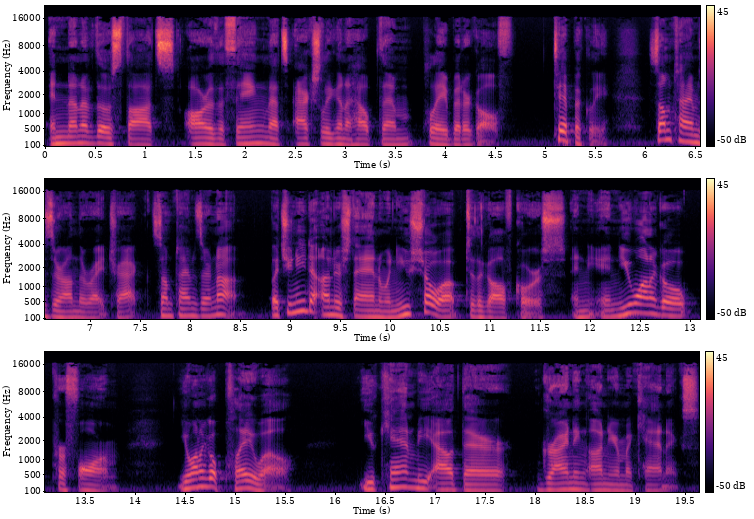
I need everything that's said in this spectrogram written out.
And none of those thoughts are the thing that's actually going to help them play better golf. Typically. Sometimes they're on the right track, sometimes they're not. But you need to understand when you show up to the golf course and, and you want to go perform, you want to go play well, you can't be out there grinding on your mechanics.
